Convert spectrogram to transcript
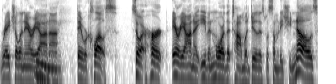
Rachel and Ariana, they were close. So it hurt Ariana even more that Tom would do this with somebody she knows.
